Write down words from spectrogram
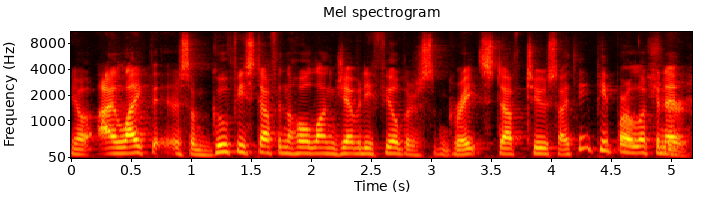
you know, I like that there's some goofy stuff in the whole longevity field, but there's some great stuff too. So I think people are looking Sure. at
